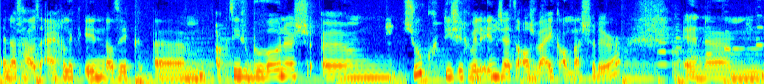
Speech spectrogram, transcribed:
En dat houdt eigenlijk in dat ik ehm, actieve bewoners ehm, zoek die zich willen inzetten als wijkambassadeur. En ehm,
